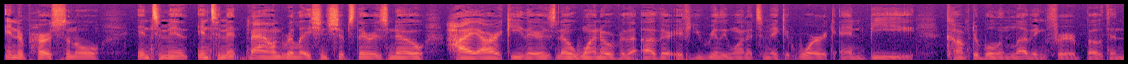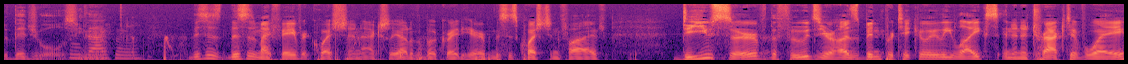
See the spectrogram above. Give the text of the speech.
interpersonal, intimate, intimate bound relationships, there is no hierarchy. There is no one over the other. If you really wanted to make it work and be comfortable and loving for both individuals, you know. This is this is my favorite question actually out of the book right here. This is question five. Do you serve the foods your husband particularly likes in an attractive way?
